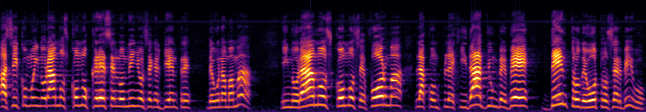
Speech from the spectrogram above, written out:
así como ignoramos cómo crecen los niños en el vientre de una mamá. Ignoramos cómo se forma la complejidad de un bebé dentro de otro ser vivo.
